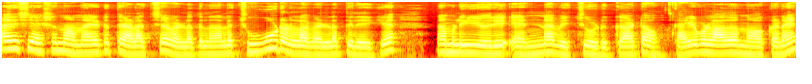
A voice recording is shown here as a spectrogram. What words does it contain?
അതിനുശേഷം നന്നായിട്ട് തിളച്ച വെള്ളത്തിൽ നല്ല ചൂടുള്ള വെള്ളത്തിലേക്ക് നമ്മൾ ഈ ഒരു എണ്ണ വെച്ച് കൊടുക്കുക കേട്ടോ. കൈ പൊള്ളാതെ നോക്കണേ.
